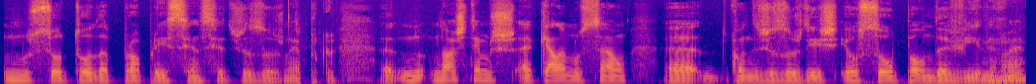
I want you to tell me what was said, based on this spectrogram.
no seu todo a própria essência de Jesus, não é? Porque uh, nós temos aquela noção quando Jesus diz eu sou o pão da vida, uhum. não é?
